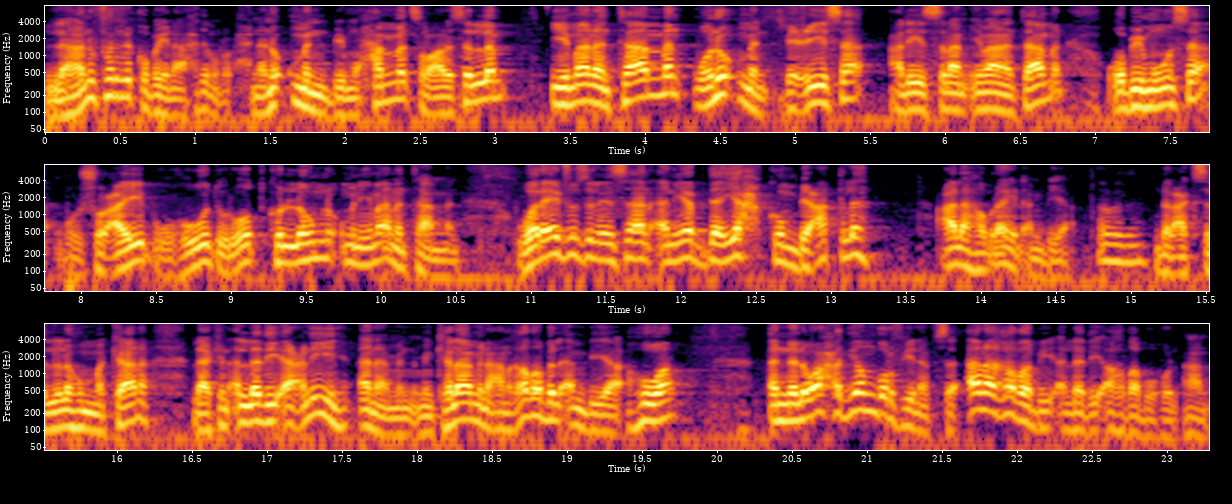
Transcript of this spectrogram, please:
لا نفرق بين أحد من رسله. إحنا نؤمن بمحمد صلى الله عليه وسلم إيمانا تاما ونؤمن بعيسى عليه السلام إيمانا تاما وبموسى وشعيب وهود ولوط كلهم نؤمن إيمانا تاما. ولا يجوز الإنسان أن يبدأ يحكم بعقله على هؤلاء الأنبياء. أبدا. بالعكس لهم مكانة. لكن الذي أعنيه أنا من, من كلام عن غضب الأنبياء هو أن الواحد ينظر في نفسه أنا غضبي الذي أغضبه الآن.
